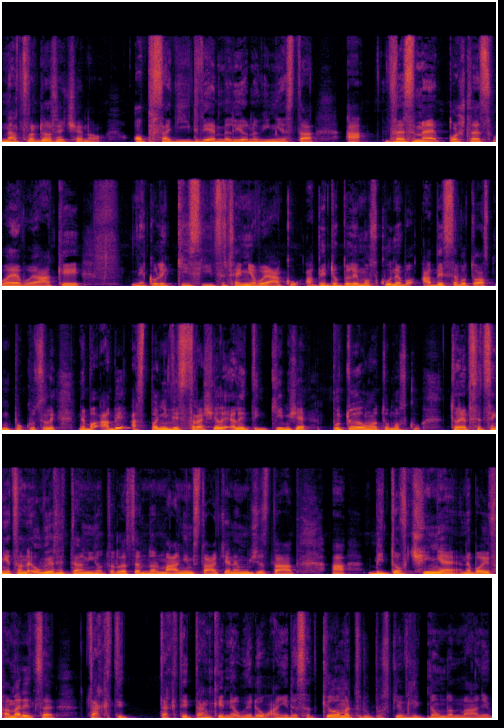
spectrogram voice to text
natvrdo řečeno, obsadí dvě milionové města a vezme, pošle svoje vojáky, několik tisíc zřejmě vojáků, aby dobili Moskvu, nebo aby se o to aspoň pokusili, nebo aby aspoň vystrašili elity tím, že putují na tu Moskvu. To je přece něco neuvěřitelného. Tohle se v normálním státě nemůže stát a být to v Číně nebo i v Americe, tak ty, tak ty tanky neujedou ani 10 kilometrů, prostě vzlítnou normálně,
